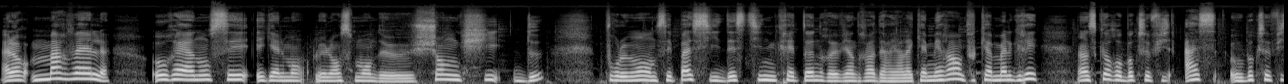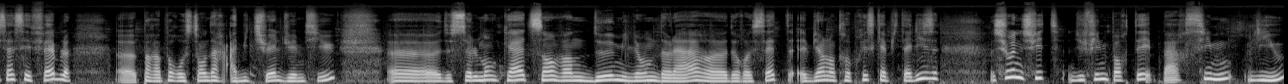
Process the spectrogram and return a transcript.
Alors Marvel aurait annoncé également le lancement de Shang-Chi 2. Pour le moment, on ne sait pas si Destin Creighton reviendra derrière la caméra. En tout cas, malgré un score au box-office box assez faible euh, par rapport au standard habituel du MCU, euh, de seulement 422 millions de dollars euh, de recettes, eh bien l'entreprise capitalise sur une suite du film porté par Simu Liu.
